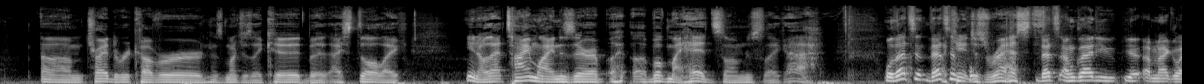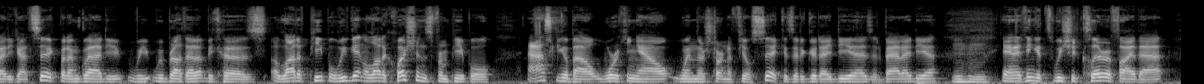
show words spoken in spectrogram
um, tried to recover as much as I could. But I still like, you know, that timeline is there above my head, so I'm just like, ah, Well, that's that's I can't impo- just rest. That's I'm glad you. I'm not glad you got sick, but I'm glad you we, we brought that up because a lot of people we've gotten a lot of questions from people asking about working out when they're starting to feel sick. Is it a good idea? Is it a bad idea? Mm-hmm. And I think it's we should clarify that.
